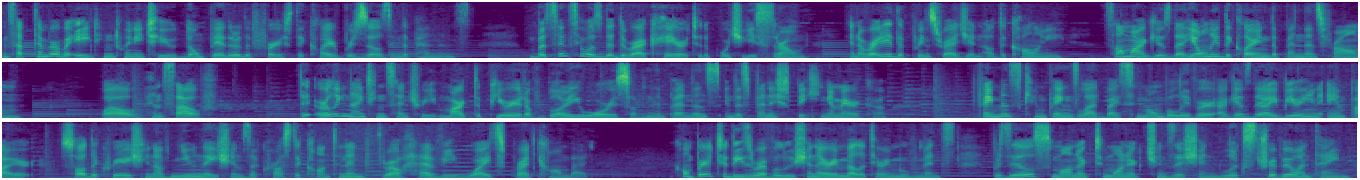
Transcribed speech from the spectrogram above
In September of 1822, Dom Pedro I declared Brazil's independence. But since he was the direct heir to the Portuguese throne and already the prince regent of the colony, some argues that he only declared independence from, well, himself. The early 19th century marked a period of bloody wars of independence in the Spanish speaking America. Famous campaigns led by Simon Bolivar against the Iberian Empire saw the creation of new nations across the continent through heavy, widespread combat. Compared to these revolutionary military movements, Brazil's monarch to monarch transition looks trivial and tame.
